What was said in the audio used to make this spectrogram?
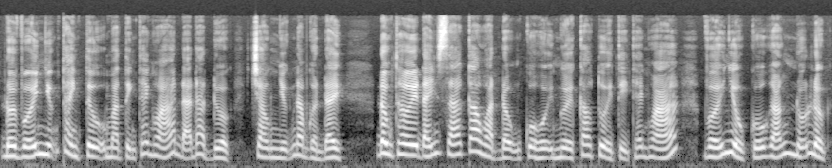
đối với những thành tựu mà tỉnh Thanh Hóa đã đạt được trong những năm gần đây, đồng thời đánh giá cao hoạt động của Hội người cao tuổi tỉnh Thanh Hóa với nhiều cố gắng nỗ lực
